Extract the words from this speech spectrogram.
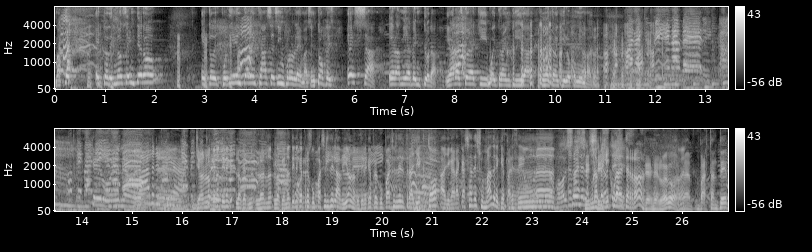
Entonces no se enteró. Entonces podía entrar en casa sin problemas. Entonces esa era mi aventura. Y ahora estoy aquí, voy tranquila, muy tranquilo con mi madre. Qué bueno. Madre mía. Eh, John lo que no tiene que, lo que, lo, no- lo que no tiene que preocuparse es del avión, lo que tiene que preocuparse es del trayecto a llegar a casa de su madre, que parece una, una sí. película de terror. Desde luego, bastante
